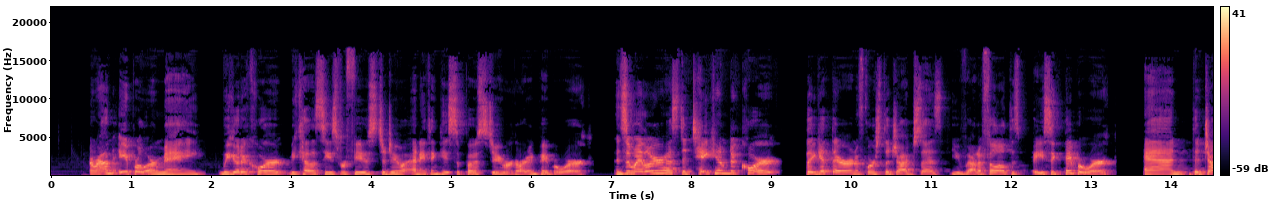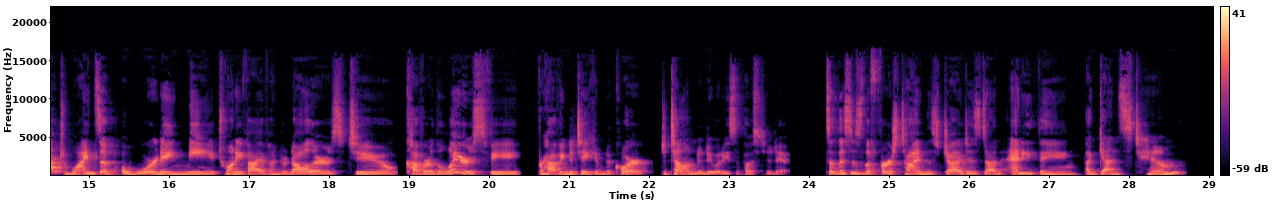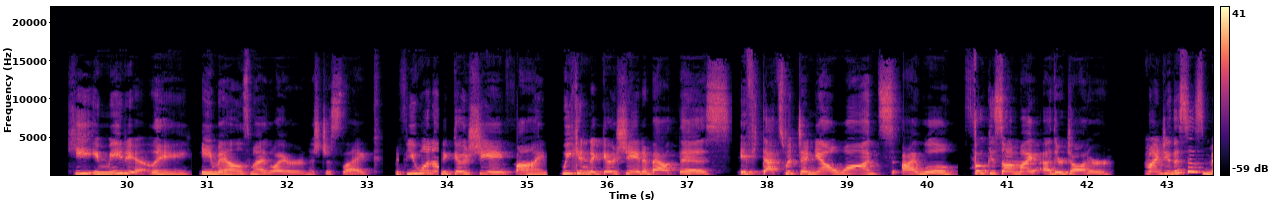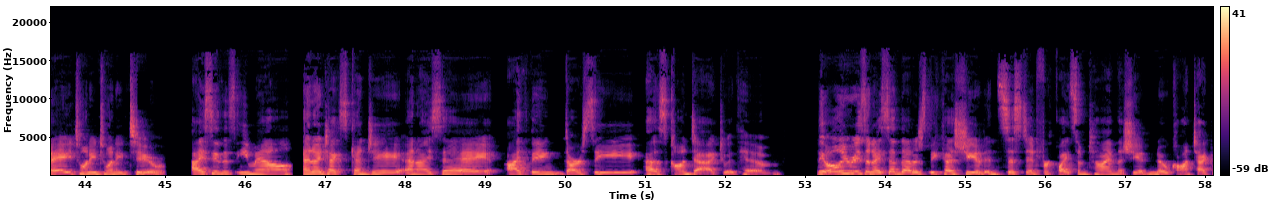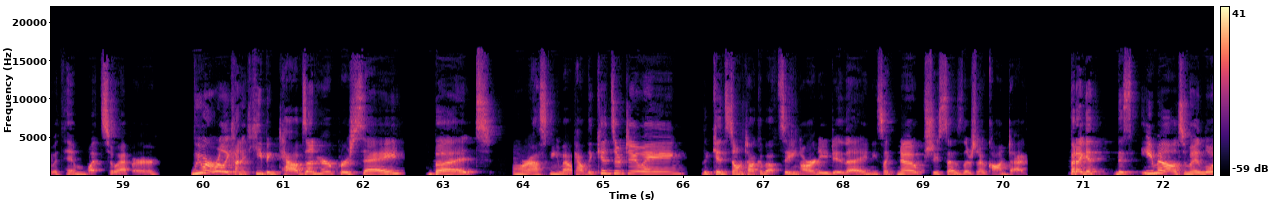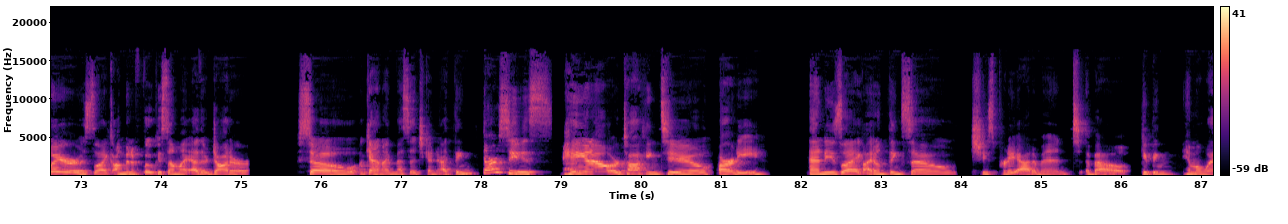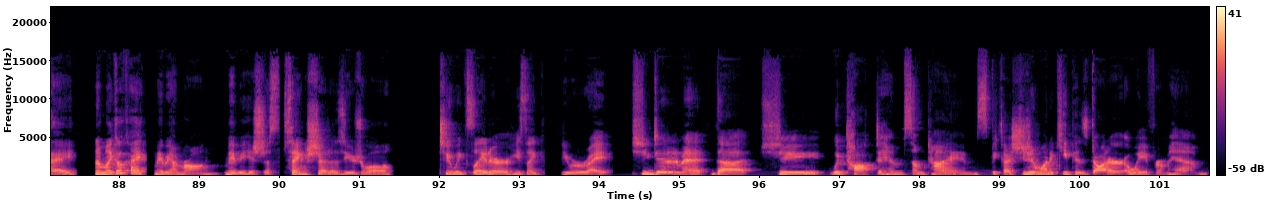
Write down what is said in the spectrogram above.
Around April or May, we go to court because he's refused to do anything he's supposed to regarding paperwork. And so my lawyer has to take him to court They get there, and of course, the judge says, You've got to fill out this basic paperwork. And the judge winds up awarding me $2,500 to cover the lawyer's fee for having to take him to court to tell him to do what he's supposed to do. So, this is the first time this judge has done anything against him. He immediately emails my lawyer and is just like, if you want to negotiate, fine. We can negotiate about this. If that's what Danielle wants, I will focus on my other daughter. Mind you, this is May 2022. I see this email and I text Kenji and I say, I think Darcy has contact with him. The only reason I said that is because she had insisted for quite some time that she had no contact with him whatsoever. We weren't really kind of keeping tabs on her per se, but we're asking about how the kids are doing. The kids don't talk about seeing Ardie, do they? And he's like, nope. She says there's no contact. But I get this email to my lawyer is like, I'm going to focus on my other daughter. So again, I message Ken. I think Darcy's hanging out or talking to Ardie. And he's like, I don't think so. She's pretty adamant about keeping him away. And I'm like, okay, maybe I'm wrong. Maybe he's just saying shit as usual. Two weeks later, he's like, you were right. She did admit that she would talk to him sometimes because she didn't want to keep his daughter away from him.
